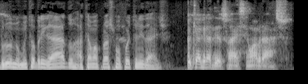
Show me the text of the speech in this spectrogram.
Bruno, muito obrigado, até uma próxima oportunidade. Eu que agradeço, Raíssa, um abraço.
